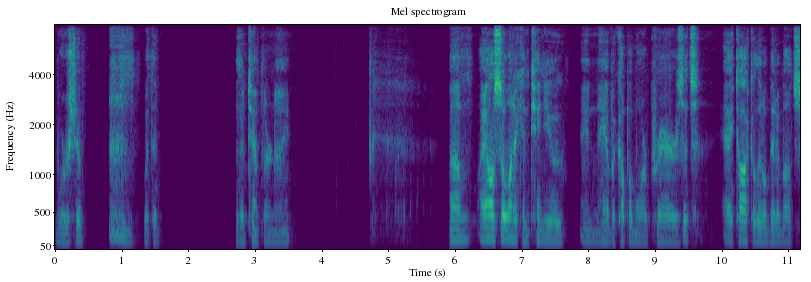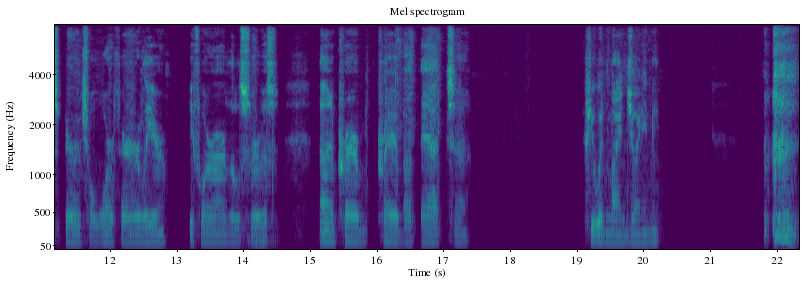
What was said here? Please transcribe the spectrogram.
worship with a with a Templar Knight. Um, I also want to continue and have a couple more prayers. It's I talked a little bit about spiritual warfare earlier before our little service. I'm going to pray pray about that. Uh, if you wouldn't mind joining me.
